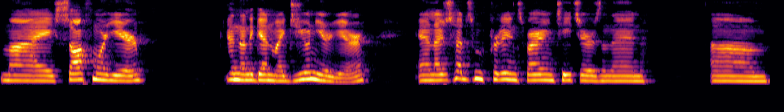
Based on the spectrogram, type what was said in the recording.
my sophomore year, and then again my junior year, and I just had some pretty inspiring teachers. And then, um,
